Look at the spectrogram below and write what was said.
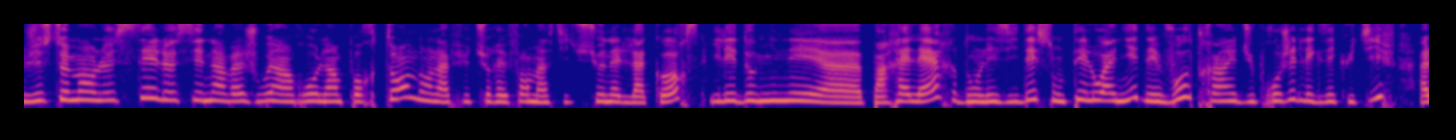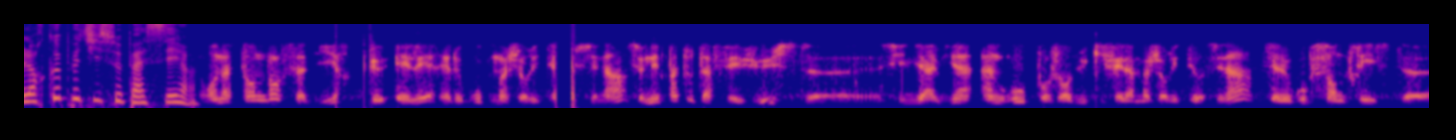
Justement, on le sait, le Sénat va jouer un rôle important dans la future réforme institutionnelle de la Corse. Il est dominé euh, par LR, dont les idées sont éloignées des vôtres hein, et du projet de l'exécutif. Alors que peut-il se passer? On a tendance à dire que LR est le groupe majoritaire du Sénat. Ce n'est pas tout à fait juste. S'il y a bien un groupe aujourd'hui qui fait la majorité au Sénat, c'est le groupe centriste euh,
